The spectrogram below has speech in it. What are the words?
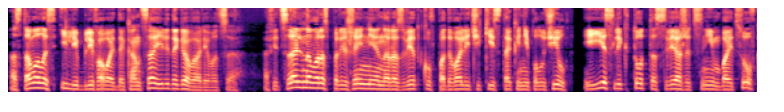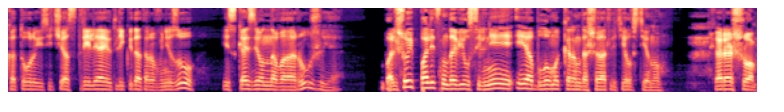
Оставалось или блефовать до конца, или договариваться. Официального распоряжения на разведку в подвале чекист так и не получил, и если кто-то свяжет с ним бойцов, которые сейчас стреляют ликвидаторов внизу, из казенного оружия... Большой палец надавил сильнее, и обломок карандаша отлетел в стену. «Хорошо».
